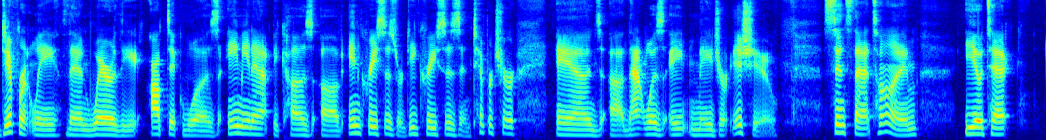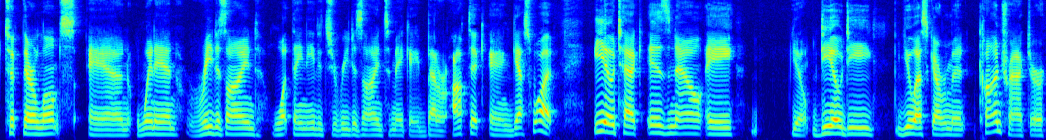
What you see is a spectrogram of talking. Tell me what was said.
differently than where the optic was aiming at because of increases or decreases in temperature and uh, that was a major issue. Since that time, EOTech took their lumps and went in, redesigned what they needed to redesign to make a better optic, and guess what? EOTech is now a you know DoD US government contractor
